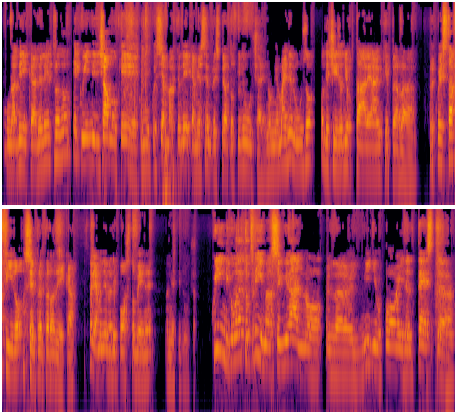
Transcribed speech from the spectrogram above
una Deca d'Elettrodo e quindi diciamo che comunque sia il marchio Deca mi ha sempre ispirato fiducia e non mi ha mai deluso, ho deciso di optare anche per, per questa filo, sempre per la Deca. Speriamo di aver riposto bene la mia fiducia. Quindi, come ho detto prima, seguiranno il, il video poi del test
